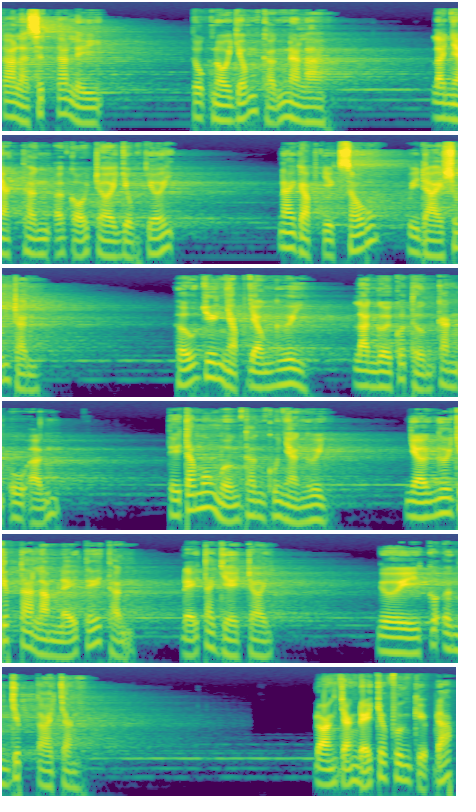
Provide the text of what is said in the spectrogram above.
Ta là Xích Tá Lị Thuộc nồi giống Khẩn Na La, Là nhạc thần ở cõi trời dục giới. Nay gặp việc xấu, Vì đài xuống trần. Hữu duyên nhập vào ngươi Là người có thượng căn u ẩn. Thì ta muốn mượn thân của nhà ngươi, Nhờ ngươi giúp ta làm lễ tế thần Để ta về trời. Ngươi có ân giúp ta chăng? Đoạn chẳng để cho Phương kịp đáp.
